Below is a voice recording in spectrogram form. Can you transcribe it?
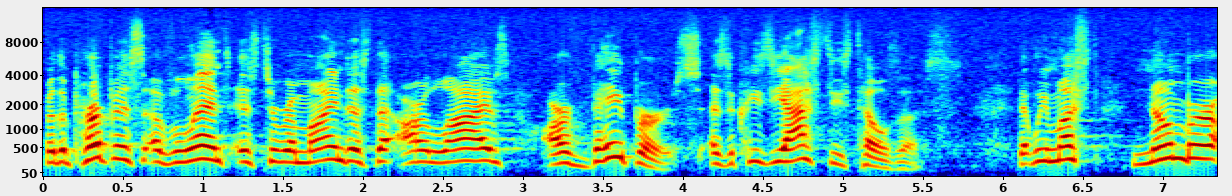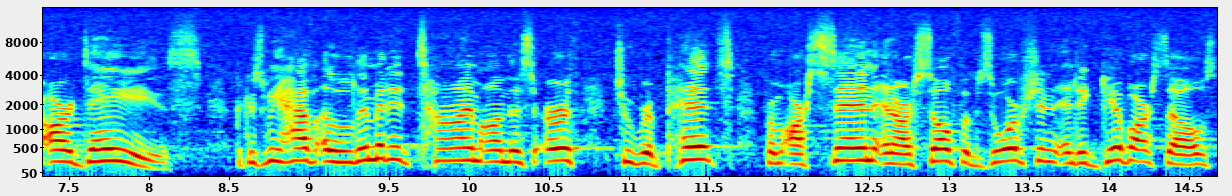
For the purpose of Lent is to remind us that our lives are vapors, as Ecclesiastes tells us, that we must number our days because we have a limited time on this earth to repent from our sin and our self absorption and to give ourselves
